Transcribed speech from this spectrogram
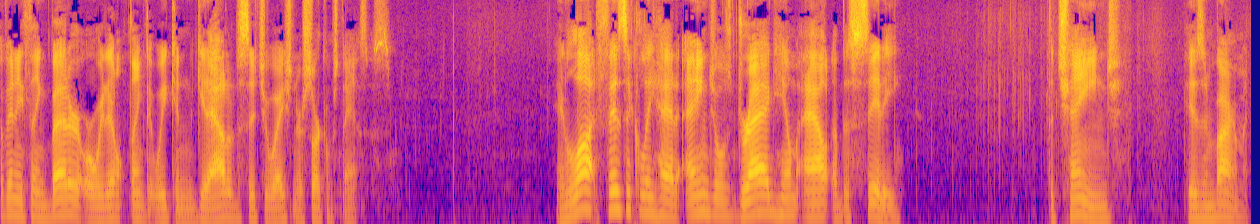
of anything better or we don't think that we can get out of the situation or circumstances. And Lot physically had angels drag him out of the city to change his environment.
